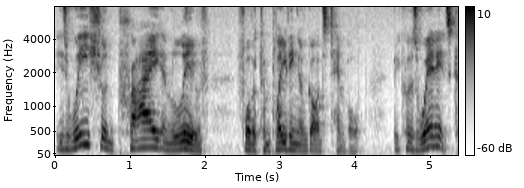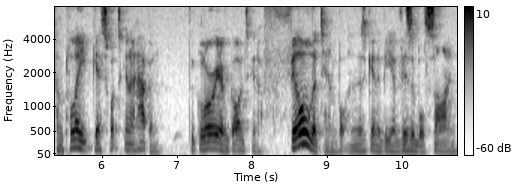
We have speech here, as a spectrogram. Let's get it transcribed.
is we should pray and live for the completing of God's temple because when it's complete, guess what's going to happen? The glory of God's going to fill the temple and there's going to be a visible sign.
